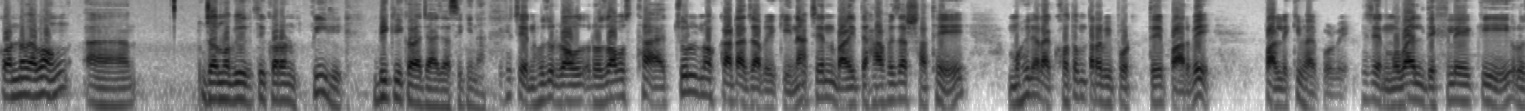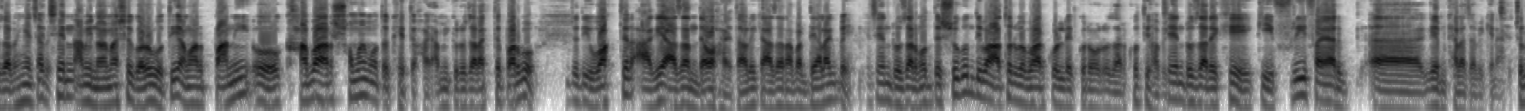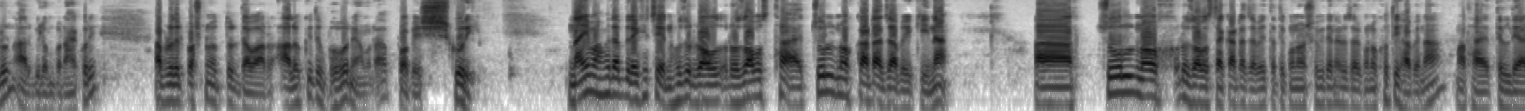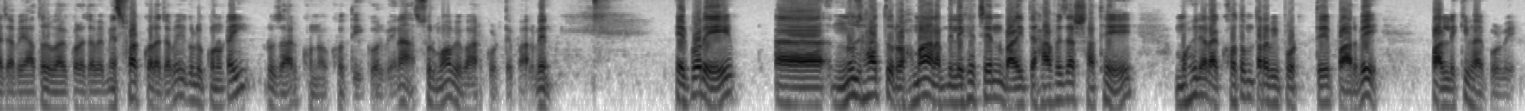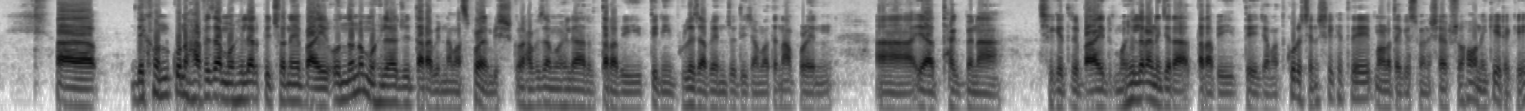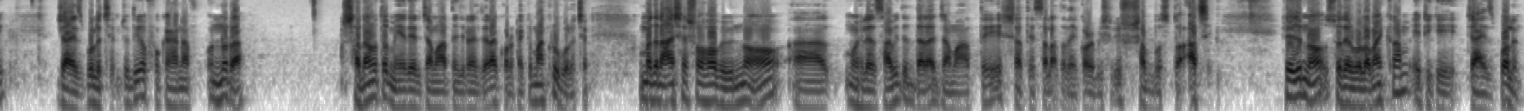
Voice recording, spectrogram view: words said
Condom এবং জন্মবিরতিকরণ পিল বিক্রি করা যায় আছে কিনা? দেখেছেন, হুজুর রোজা অবস্থায় চুল নখ কাটা যাবে কিনা? চেন বাড়িতে হাফেজার সাথে মহিলারা খতম তারাবি পড়তে পারবে? পারলে কীভাবে পড়বে? মোবাইল দেখলে কি রোজা ভেঙে যাচ্ছেন আমি নয় মাসে গর্ভবতী আমার পানি ও খাবার সময় মতো খেতে হয়। আমি কি রোজা রাখতে পারব? যদি ওয়াক্তের আগে আজান দেওয়া হয় তাহলে কি আজান আবার দেওয়া লাগবে? রোজার মধ্যে সুগন্ধি বা আতর ব্যবহার করলে কোনো রোজার ক্ষতি হবে রোজা রেখে কি ফ্রি ফায়ার গেম খেলা যাবে কিনা? চলুন আর বিলম্ব না করি। আপনাদের প্রশ্ন উত্তর দেওয়ার আলোকিত ভুবনে আমরা প্রবেশ করি। নাইম আহমেদ আপনি লিখেছেন হুজুর রোজা অবস্থায় চুল নখ কাটা যাবে কি না চুল, নখ, রোজা অবস্থায় কাটা যাবে, তাতে কোনো অসুবিধা নেই, রোজার কোনো ক্ষতি হবে না। মাথায় তেল দেওয়া যাবে, আতর ব্যবহার করা যাবে, মেসওয়াক করা যাবে, এগুলো কোনোটাই রোজার কোনো ক্ষতি করবে না। সুরমাও ব্যবহার করতে পারবেন। এরপরে নুজহাতুর রহমান, আপনি লিখেছেন, বাড়িতে হাফেজার সাথে মহিলারা খতম তারাবি পড়তে পারবে? পারলে কীভাবে পড়বে? দেখুন, কোন হাফেজা মহিলার পিছনে বা এর অন্যান্য মহিলারা যদি তারাবির নামাজ পড়েন, বিশেষ করে হাফেজা মহিলার তারাবি তিনি ভুলে যাবেন, যদি জামাতে না পড়েন ইয়াদ থাকবে না। সেক্ষেত্রে বাইর মহিলারা নিজেরা তারাবিতে জামাত করেছেন, সেক্ষেত্রে মাওলানা তাকে উসমান সাহেব সহ অনেকে এটাকে জায়েজ বলেছেন। যদিও ফোকাহানা অন্যরা সাধারণত মেয়েদের জামাত নিজেরা নিজেরা করাটাকে মাকরু বলেছেন। আমাদের আয়সা সহ বিভিন্ন মহিলা সাবিদের দ্বারা জামাতের সাথে সালাত আদায় করার বিষয়টি সুসাব্যস্ত আছে। সেই জন্য সৈদের বলাম ইকরাম এটিকে জায়েজ বলেন।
